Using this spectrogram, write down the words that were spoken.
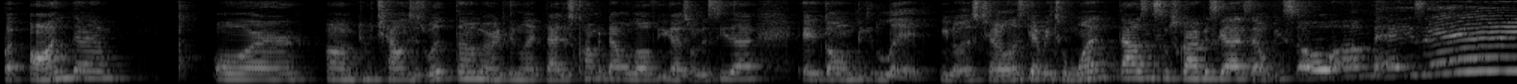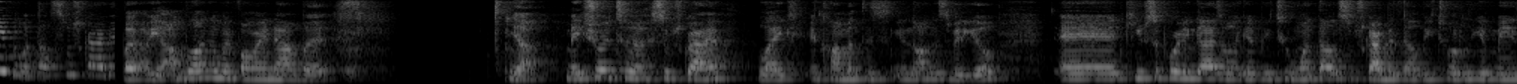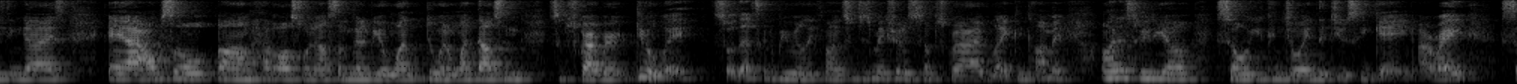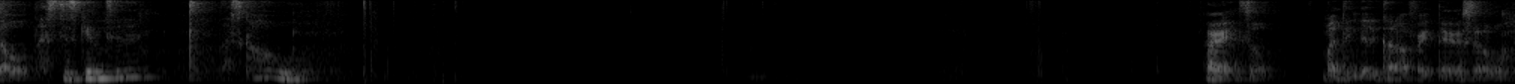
But on them, or um, do challenges with them or anything like that, just comment down below if you guys want to see that. It's gonna be lit. You know, this channel. Let's get me to 1,000 subscribers, guys. That would be so amazing. 1,000 subscribers. But yeah, I'm vlogging on my phone right now, but yeah, make sure to subscribe, like, and comment this in, on this video and keep supporting guys. Only gonna be to 1000 subscribers. That'll be totally amazing guys. And i also um, have also announced i'm gonna be a one doing a 1000 subscriber giveaway. So that's gonna be really fun. So just make sure to subscribe like and comment on this video so you can join the juicy gang all right? So let's just get into it. Let's go. All right so my thing didn't cut off right there so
